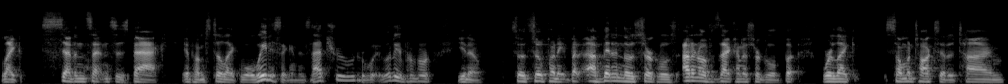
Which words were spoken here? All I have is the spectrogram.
like seven sentences back if I'm still like, well, wait a second, is that true? Or what, what you, you know? So it's so funny. But I've been in those circles. I don't know if it's that kind of circle, but we're like someone talks at a time.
